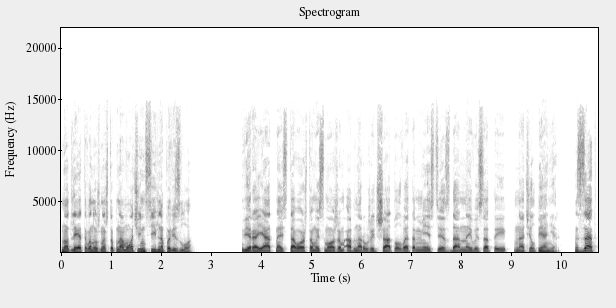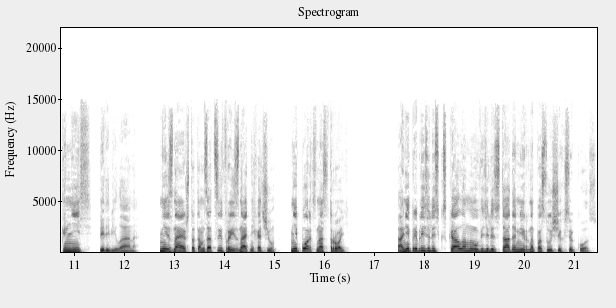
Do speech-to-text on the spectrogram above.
Но для этого нужно, чтобы нам очень сильно повезло». «Вероятность того, что мы сможем обнаружить шаттл в этом месте с данной высоты», — начал пионер. «Заткнись», — перебила она. «Не знаю, что там за цифры, и знать не хочу. Не порть настрой». Они приблизились к скалам и увидели стадо мирно пасущихся коз.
